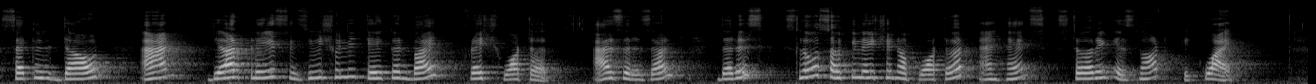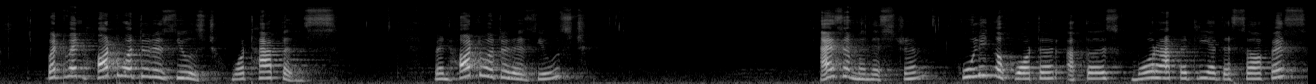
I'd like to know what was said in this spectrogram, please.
settle down and their place is usually taken by fresh water. As a result, there is slow circulation of water and hence stirring is not required. But when hot water is used, what happens? When hot water is used as a menstruum, cooling of water occurs more rapidly at the surface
